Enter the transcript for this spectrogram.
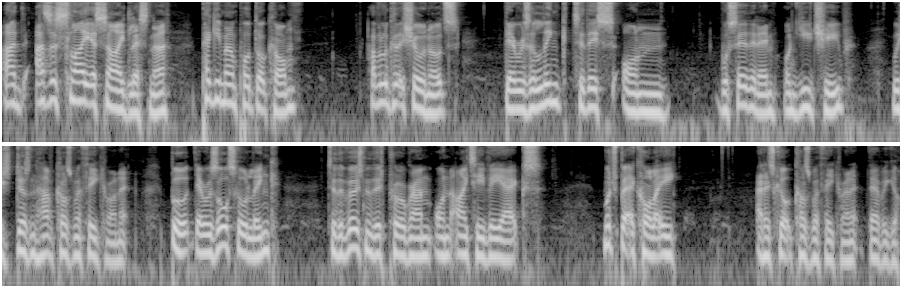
And as a slight aside, listener, PeggyMountpod.com, have a look at the show notes. There is a link to this on, we'll say the name, on YouTube, which doesn't have Cosmotheka on it. But there is also a link to the version of this program on ITVX. Much better quality, and it's got Cosmotheka in it. There we go.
